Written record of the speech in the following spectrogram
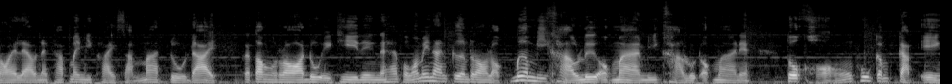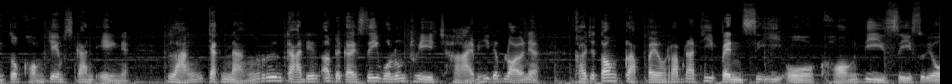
ร้อยแล้วนะครับ ไม่มีใครสามารถดูได้ ก็ต้องรอดูอีกทีนึงนะฮะผมว่าไม่นานเกินรอหรอกเมื่อมีข่าวลือออกมา มีข่าวหลุดออกมาเนี่ยตัวของผู้กำกับเองตัวของเจมส์กันเองเนี่ยหลังจากหนังเรื่อง Guardian of the Galaxy Volume 3 ฉายไปที่เรียบร้อยเนี่ยเขาจะต้องกลับไปรับหน้าที่เป็น CEO ของ DC Studio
